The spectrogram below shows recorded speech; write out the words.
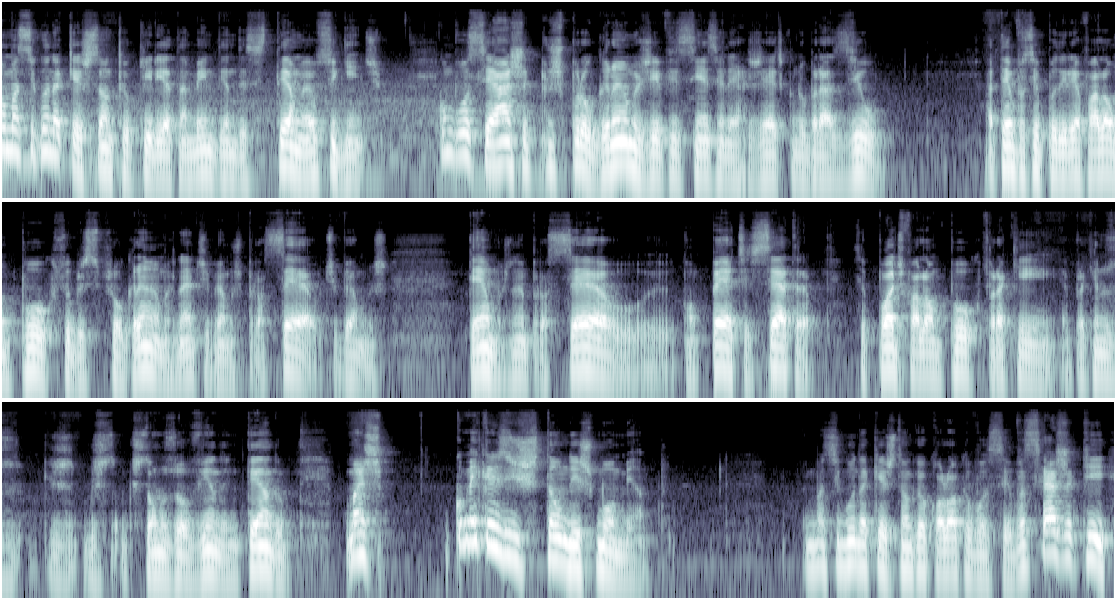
Uma segunda questão que eu queria também dentro desse tema é o seguinte: como você acha que os programas de eficiência energética no Brasil, até você poderia falar um pouco sobre esses programas, né? Tivemos Procel, tivemos, temos, né, Procel, Compete, etc. Você pode falar um pouco para quem, para quem nos, que estão nos ouvindo, entendo, mas como é que eles estão neste momento? uma segunda questão que eu coloco a você. Você acha que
